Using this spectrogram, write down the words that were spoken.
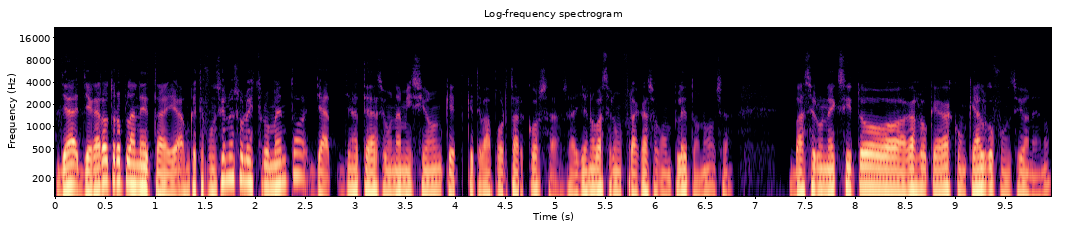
ya llegar a otro planeta, y aunque te funcione un solo instrumento, ya, ya te hace una misión que, que te va a aportar cosas. O sea, ya no va a ser un fracaso completo, ¿no? O sea, va a ser un éxito, hagas lo que hagas, con que algo funcione, ¿no?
